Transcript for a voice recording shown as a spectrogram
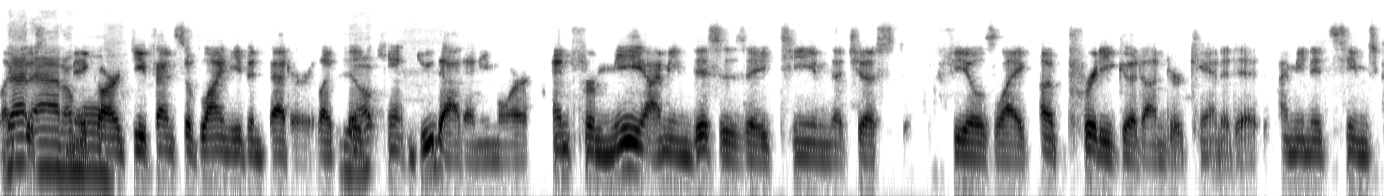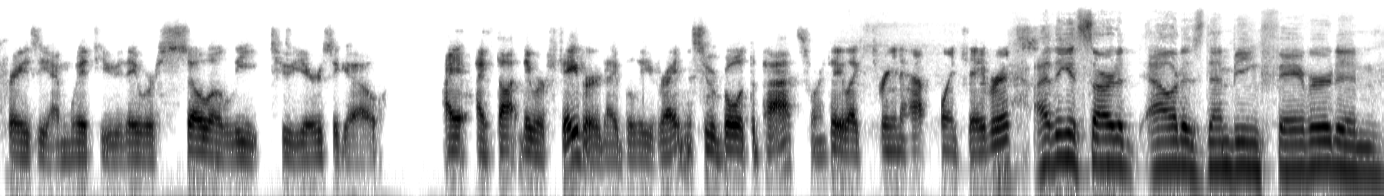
Like That just animal. make our defensive line even better. Like Yep. they can't do that anymore. And for me, I mean, this is a team that just feels like a pretty good under candidate. I mean, it seems crazy. I'm with you. They were so elite two years ago. I, I thought they were favored, I believe, right? In the Super Bowl with the Pats, weren't they like three and a half point favorites? I think it started out as them being favored, and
